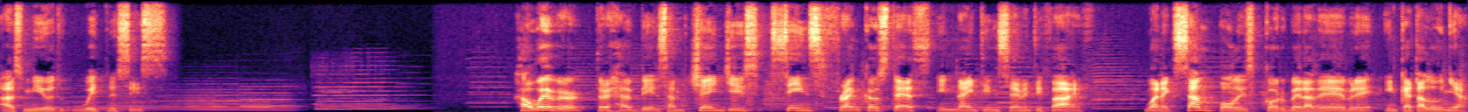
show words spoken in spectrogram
as mute witnesses. However, there have been some changes since Franco's death in 1975. One example is Corbera de Ebre in Catalonia.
